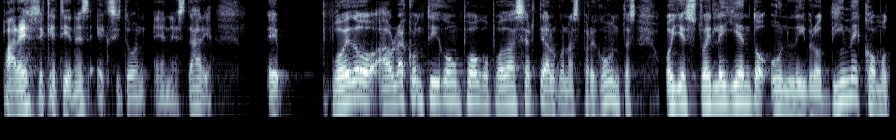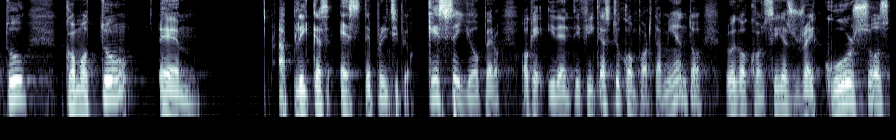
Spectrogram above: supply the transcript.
parece que tienes éxito en, esta área. Eh, puedo hablar contigo un poco, puedo hacerte algunas preguntas. Oye, estoy leyendo un libro. Dime cómo tú, cómo tú em, aplicas este principio. ¿Qué sé yo? Pero, ok, identificas tu comportamiento, luego consigues recursos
